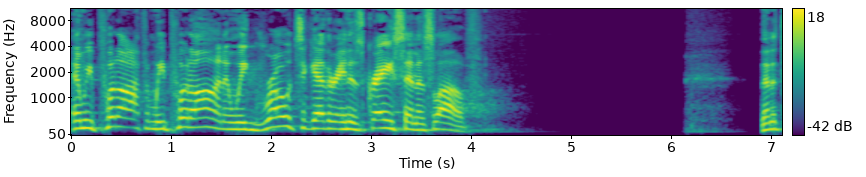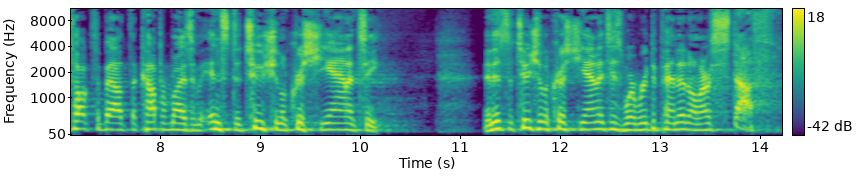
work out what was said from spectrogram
And we put off and we put on and we grow together in His grace and His love. Then it talks about the compromise of institutional Christianity. And institutional Christianity is where we're dependent on our stuff.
